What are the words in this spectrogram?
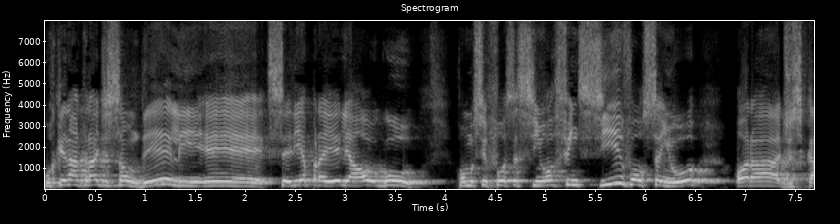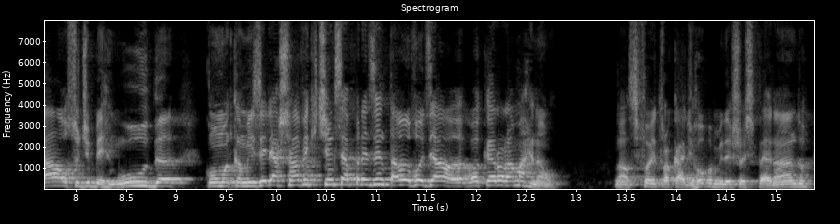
Porque na tradição dele, é, seria para ele algo como se fosse assim, ofensivo ao Senhor, orar descalço, de bermuda, com uma camisa. Ele achava que tinha que se apresentar. Eu vou dizer, ah, eu quero orar mais não. Não, se foi trocar de roupa, me deixou esperando,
